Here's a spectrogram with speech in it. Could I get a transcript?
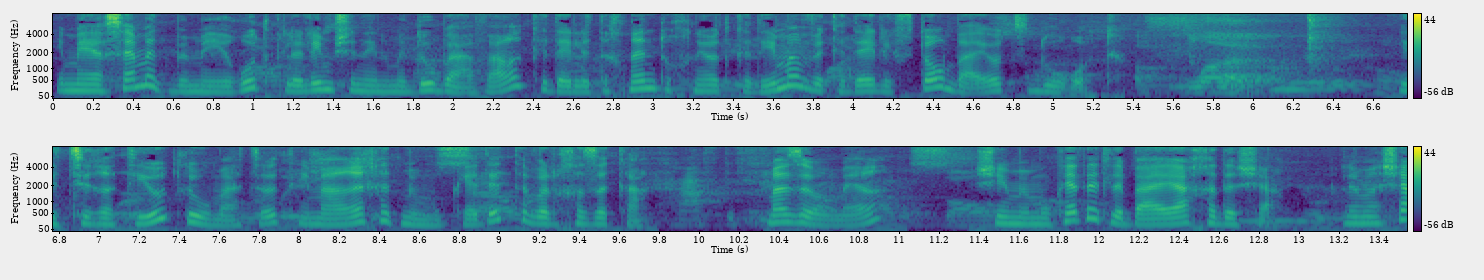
היא מיישמת במהירות כללים שנלמדו בעבר כדי לתכנן תוכניות קדימה וכדי לפתור בעיות סדורות. יצירתיות, לעומת זאת, היא מערכת ממוקדת אבל חזקה. מה זה אומר? שהיא ממוקדת לבעיה חדשה. למשל,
